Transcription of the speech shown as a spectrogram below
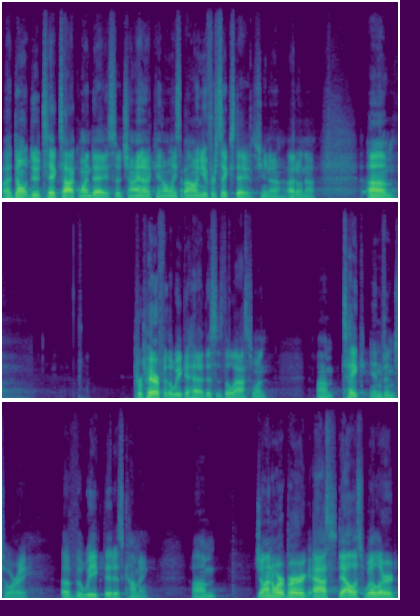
Uh, don't do TikTok one day so China can only spy on you for six days. You know, I don't know. Um, prepare for the week ahead. This is the last one. Um, take inventory of the week that is coming. Um, John Ortberg asked Dallas Willard,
